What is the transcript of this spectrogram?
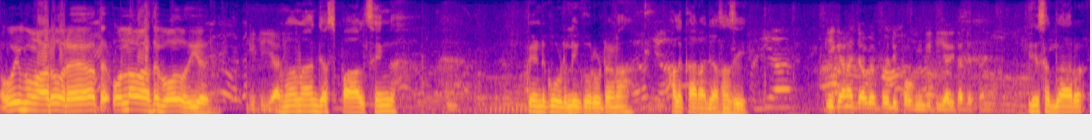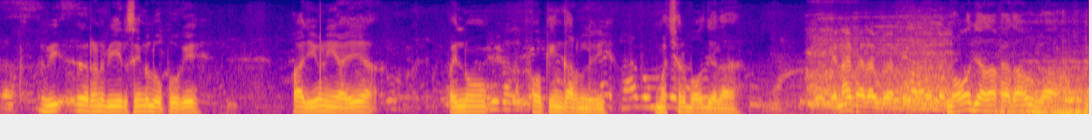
ਉਹ ਵੀ ਬਿਮਾਰ ਹੋ ਰਹੇ ਆ ਤੇ ਉਹਨਾਂ ਵਾਸਤੇ ਬਹੁਤ ਵਧੀਆ ਹੈ। ਕੀਤੀ ਜਾ ਰਹੀ ਹੈ। ਉਹਨਾਂ ਦਾ ਨਾਮ ਜਸਪਾਲ ਸਿੰਘ ਪਿੰਡ ਕੋਟਲੀ ਕੋਰੋਟਾਣਾ ਹਲਕਾ ਰਾਜਾ ਸਾਂਸੀ। ਕੀ ਕਹਿਣਾ ਚਾਹੋਗੇ ਜਿਹੜੀ ਫੋਗਿੰਗ ਕੀਤੀ ਜਾ ਰਹੀ ਤੁਹਾਡੇ ਪਿੰਡ? ਇਹ ਸਰਦਾਰ ਵੀ- ਰਣਵੀਰ ਸਿੰਘ ਲੋਪੋਗੇ ਭਾਜੀ ਹੁਣੀ ਆਏ ਆ। ਪਹਿਲੋਂ ਫੋਕਿੰਗ ਕਰਨ ਲਈ ਮੱਛਰ ਬਹੁਤ ਜ਼ਿਆਦਾ ਹੈ। ਕਿੰਨਾ ਫਾਇਦਾ ਹੋਊਗਾ ਬਹੁਤ ਜ਼ਿਆਦਾ ਫਾਇਦਾ ਹੋਊਗਾ।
